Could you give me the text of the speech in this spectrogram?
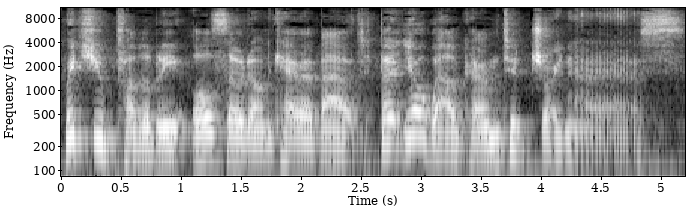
which you probably also don't care about, but you're welcome to join us.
